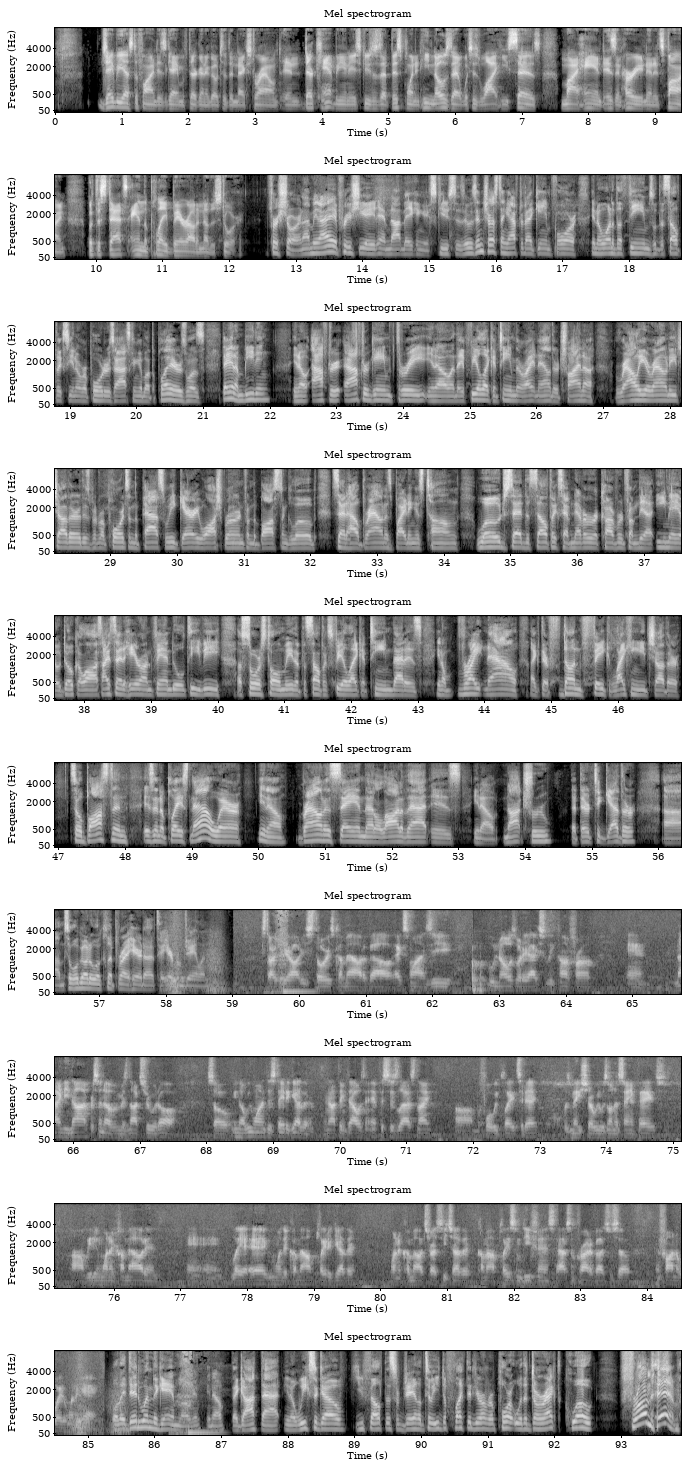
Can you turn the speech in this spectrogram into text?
JB has to find his game if they're going to go to the next round. And there can't be any excuses at this point, And he knows that, which is why he says, My hand isn't hurting and it's fine. But the stats and the play bear out another story. For sure. And I mean, I appreciate him not making excuses. It was interesting after that game four, you know, one of the themes with the Celtics, you know, reporters asking about the players was they had a meeting you know, after after game three, you know, and they feel like a team that right now they're trying to rally around each other. There's been reports in the past week. Gary Washburn from the Boston Globe said how Brown is biting his tongue. Woj said the Celtics have never recovered from the uh, Ime Udoka loss. I said here on FanDuel TV, a source told me that the Celtics feel like a team that is, you know, right now, like they're done fake liking each other. So Boston is in a place now where, you know, Brown is saying that a lot of that is, you know, not true, that they're together. Um, so we'll go to a clip right here to, to hear from Jaylen. Start to hear all these stories come out about X, Y, and Z. Who knows where they actually come from? And 99% of them is not true at all. So, you know, we wanted to stay together. And I think that was the emphasis last night um, before we played today was make sure we was on the same page. Um, we didn't want to come out and, and, and lay an egg. We wanted to come out and play together want to come out, trust each other, come out, play some defense, have some pride about yourself, and find a way to win a game. Well, they did win the game, Logan. You know, they got that. You know, weeks ago, you felt this from Jaylen too. He deflected your own report with a direct quote from him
